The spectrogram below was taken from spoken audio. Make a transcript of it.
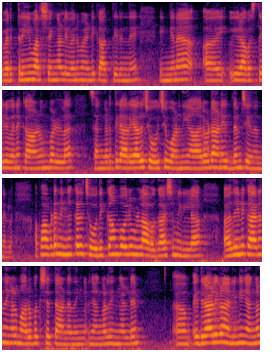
ഇവർ ഇത്രയും വർഷങ്ങൾ ഇവന് വേണ്ടി കാത്തിരുന്ന് ഇങ്ങനെ ഈ ഒരു അവസ്ഥയിൽ ഇവനെ കാണുമ്പോഴുള്ള സങ്കടത്തിൽ അറിയാതെ ചോദിച്ചു പോവാണ് നീ ആരോടാണ് യുദ്ധം ചെയ്യുന്നതെന്നുള്ളത്? അപ്പോൾ അവിടെ നിങ്ങൾക്കത് ചോദിക്കാൻ പോലുമുള്ള അവകാശമില്ല. അതിന് കാരണം നിങ്ങൾ മറുപക്ഷത്താണ്. നിങ്ങൾ ഞങ്ങൾ നിങ്ങളുടെ എതിരാളികളാണ് അല്ലെങ്കിൽ ഞങ്ങൾ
